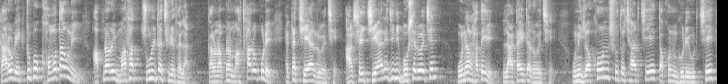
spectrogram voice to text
কারোর একটুকু ক্ষমতাও নেই, আপনার ওই মাথার চুলটা ছিঁড়ে ফেলার। কারণ আপনার মাথার ওপরে একটা চেয়ার রয়েছে। আর সেই চেয়ারে যিনি বসে রয়েছেন, ওনার হাতেই লাটাইটা রয়েছে। উনি যখন সুতো ছাড়ছে, তখন ঘুড়ি উঠছে।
